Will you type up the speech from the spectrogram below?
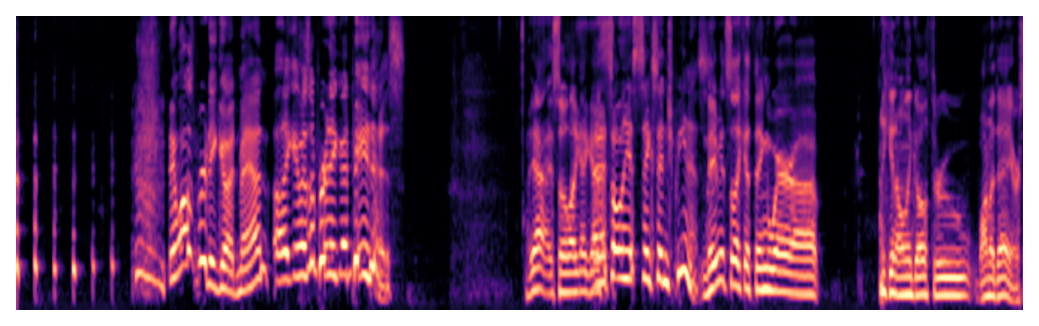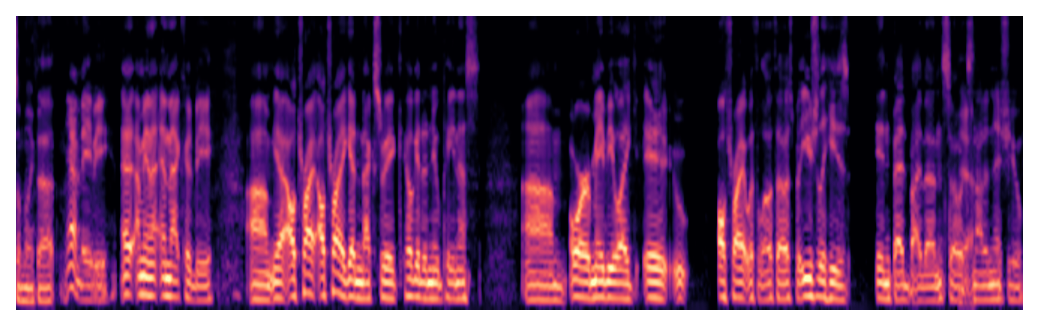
It was pretty good, man. Like it was a pretty good penis, Yeah, so like I and guess it's only a six-inch penis. maybe it's like a thing where uh, you can only go through one a day or something like that. Yeah, maybe. I I mean, and that could be. Um, yeah, I'll try. I'll try again next week. He'll get a new penis, um, or maybe like it, I'll try it with Lothos. But usually he's in bed by then, so it's not an issue.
